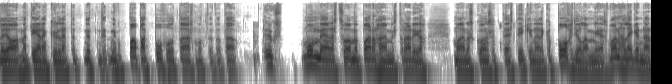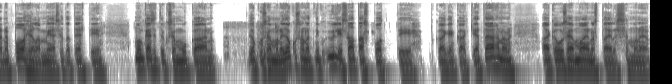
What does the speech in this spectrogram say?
no joo, mä tiedän kyllä, että nyt, niin kuin papat puhuu taas, mutta tota, yksi mun mielestä Suomen parhaimmista radiomaiноskonsepteista ikinä, eli Pohjolan mies, vanha legendaarinen Pohjolan mies, jota tehtiin mun käsityksen mukaan joku semmoinen, joku sanoi, että niin yli sata spottia kaiken kaikkiaan. Tämähän on aika usein mainostajille semmoinen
